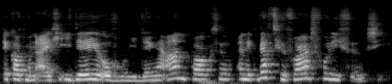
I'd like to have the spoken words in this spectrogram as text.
Ik had mijn eigen ideeën over hoe je dingen aanpakte. En ik werd gevraagd voor die functie.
